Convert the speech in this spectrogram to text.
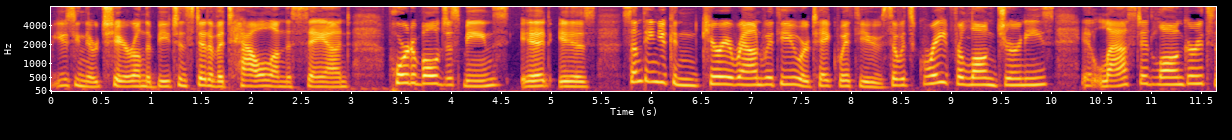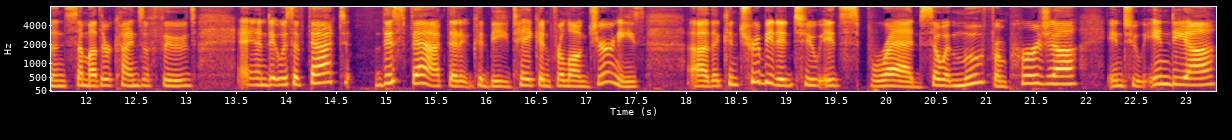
using their chair on the beach instead of a towel on the sand. Portable just means it is something you can carry around with you or take with you. So it's great for long journeys. It lasted longer than some other kinds of foods. And it was a fact this fact that it could be taken for long journeys uh, that contributed to its spread. So it moved from Persia into India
